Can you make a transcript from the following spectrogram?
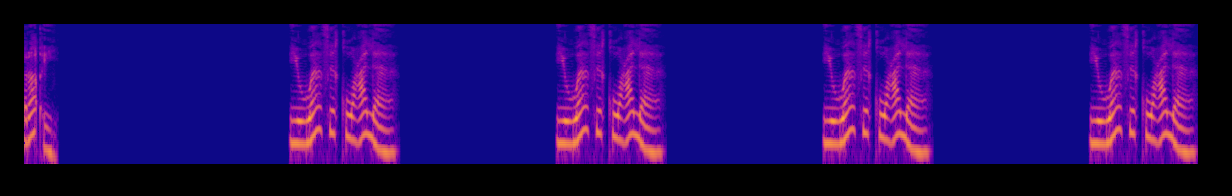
رأي. يوافق على. يوافق على. يوافق على. يوافق على.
